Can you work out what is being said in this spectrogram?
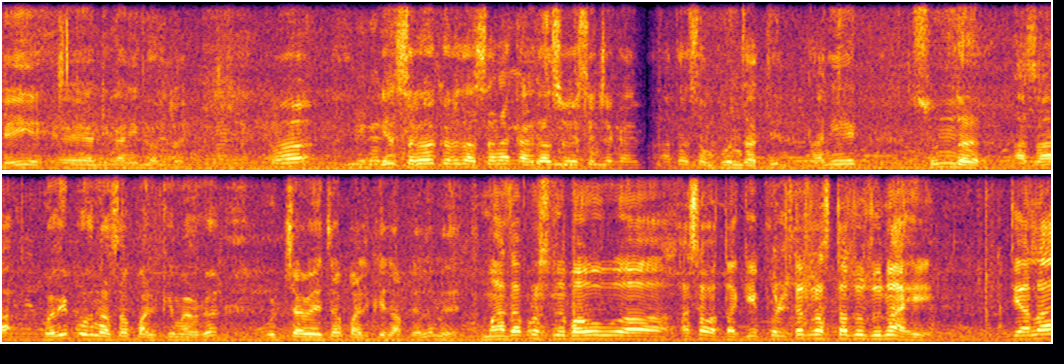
तेही या ठिकाणी करतो आहे हे सगळं करत असताना कायदा सुव्यवस्थेचे काय आता संपून जातील. आणि एक सुंदर असा परिपूर्ण असा पालखी मार्ग पुढच्या वेळेच्या पालखीला आपल्याला मिळेल. माझा प्रश्न भाऊ अ, असा होता की फलटण रस्ता जो जुना आहे त्याला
